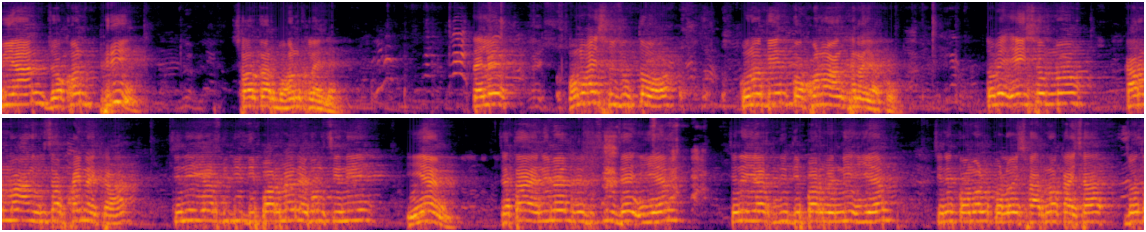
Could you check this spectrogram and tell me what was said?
বিয়ান যখন ফ্রি, সরকার বহন খেলাই নেয় তাইলে অমায় সুযোগ তো কোনোদিন কখনো আংখে নাই আকো তবে এই জন্য কারণ আং হিসাব খাই নাইকা চিনি ইয়ার দিদি ডিপার্টমেন্ট এবং চিনি ইএম। যেটা এনিমেল রেজিস্ট্রি যে ইএম চিনি ইয়ার দিদি ডিপার্টমেন্ট নি ইএম। যিনি কমল কলই সার্ন কাইসা যত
